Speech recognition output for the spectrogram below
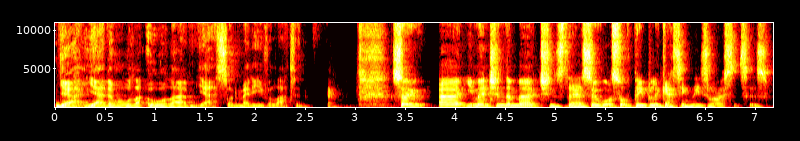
Yeah, yeah, they're all all um, yeah, sort of medieval Latin. So uh, you mentioned the merchants there. So what sort of people are getting these licenses?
